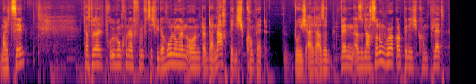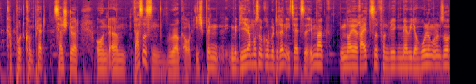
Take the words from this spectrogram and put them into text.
mal 10. Das bedeutet pro Übung 150 Wiederholungen und danach bin ich komplett durch, Alter. Also wenn, also nach so einem Workout bin ich komplett kaputt, komplett zerstört. Und ähm, das ist ein Workout. Ich bin mit jeder Muskelgruppe drin. Ich setze immer neue Reize von wegen mehr Wiederholungen und so.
